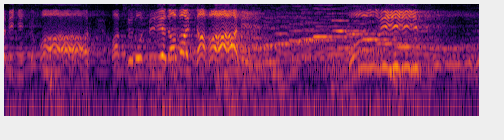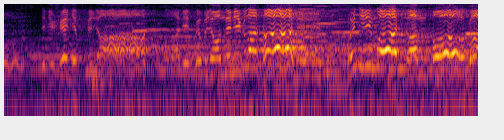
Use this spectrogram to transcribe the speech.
рада вас, повсюду следовать за вами. Улыбку с движением взгляд, ловить влюбленными глазами, понимать вам долго,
